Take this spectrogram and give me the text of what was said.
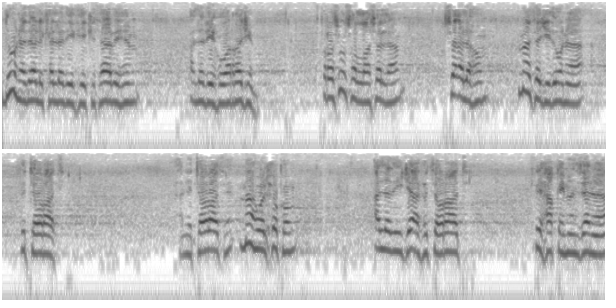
دون ذلك الذي في كتابهم الذي هو الرجم. الرسول صلى الله عليه وسلم سألهم ما تجدون في التوراة؟ يعني التوراة ما هو الحكم الذي جاء في التوراة في حق من زنى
